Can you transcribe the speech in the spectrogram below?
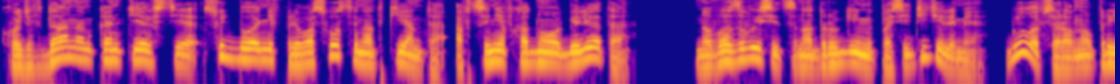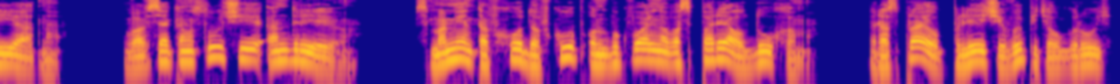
Хоть в данном контексте суть была не в превосходстве над кем-то, а в цене входного билета, но возвыситься над другими посетителями было все равно приятно. Во всяком случае, Андрею. С момента входа в клуб он буквально воспарял духом, расправил плечи, выпятил грудь,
